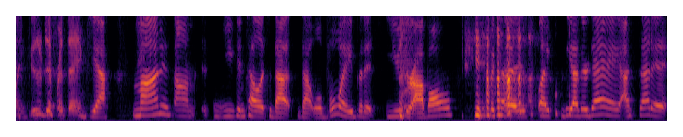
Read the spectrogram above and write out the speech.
definitely. These are different things. Yeah. Mine is um you can tell it to that that little boy, but it's use your eyeballs because like the other day I said it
